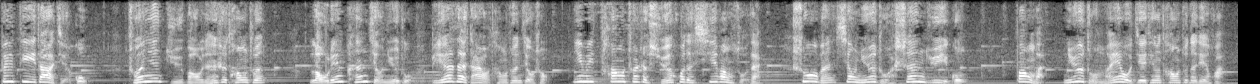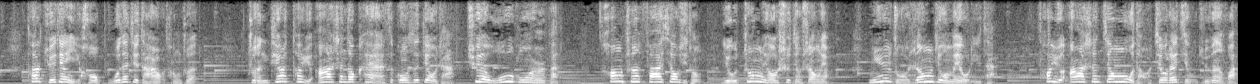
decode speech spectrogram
被地大解雇。传言举报人是汤川。老林恳请女主别再打扰汤川教授，因为汤川是学会的希望所在。说完，向女主深鞠一躬。傍晚，女主没有接听汤川的电话，他决定以后不再去打扰汤川。转天，他与阿山到 KS 公司调查，却无功而返。汤川发消息称有重要事情商量，女主仍旧没有理睬。他与阿山将木岛叫来警局问话，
